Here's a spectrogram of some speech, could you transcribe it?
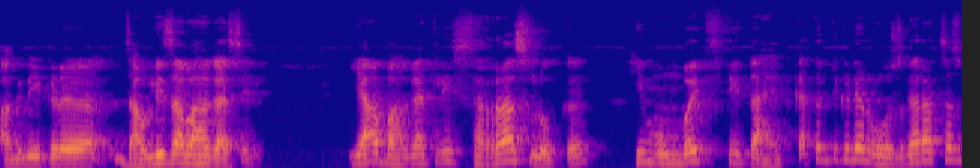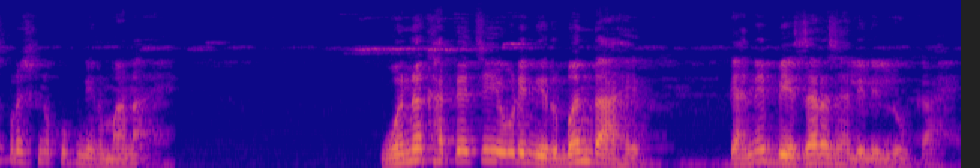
अगदी इकडं जावलीचा भाग असेल या भागातली सर्रास लोक ही मुंबईत स्थित आहेत का? तर तिकडे रोजगाराचाच प्रश्न खूप निर्माण आहे. वन खात्याचे एवढे निर्बंध आहेत त्याने बेजार झालेली लोक आहेत.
